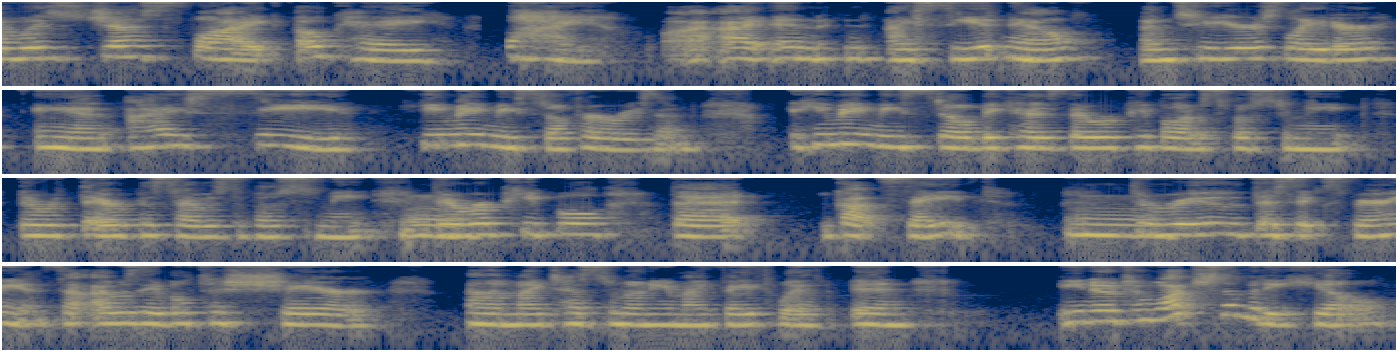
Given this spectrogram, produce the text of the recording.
I was just like, okay, why? I, I and I see it now. I'm two years later, and I see he made me still for a reason. He made me still because there were people I was supposed to meet. There were therapists I was supposed to meet. Mm. There were people that got saved mm. through this experience that I was able to share um, my testimony and my faith with. And, you know, to watch somebody heal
